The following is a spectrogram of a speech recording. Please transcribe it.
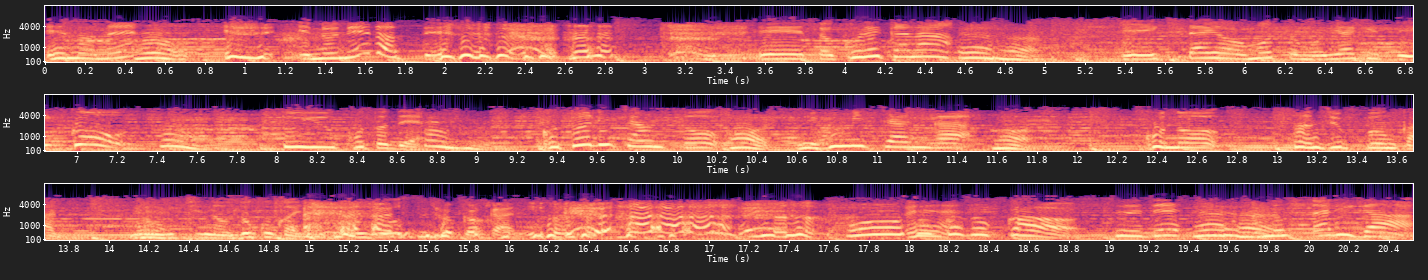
えのね、えのねだって。えーと、これから、えー、北へをもっと盛り上げていこうということで、うん。うん。小鳥ちゃんとはいめぐみちゃんがはい。この30分間のうちのどこかに登場するどこかに。おー、そっかそっか。それで、えあの二人が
